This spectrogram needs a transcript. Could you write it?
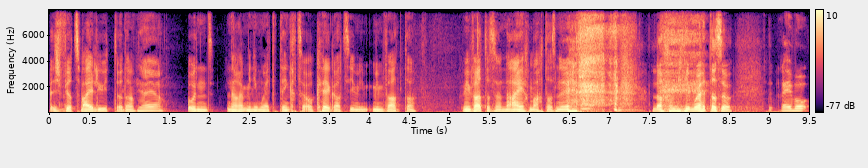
es ist für zwei Leute, oder? Ja, ja. Und dann hat meine Mutter gedacht so, okay, geht sie mit meinem Vater? Mein Vater so, nein, ich mach das nicht. nachher meine Mutter so, Remo,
